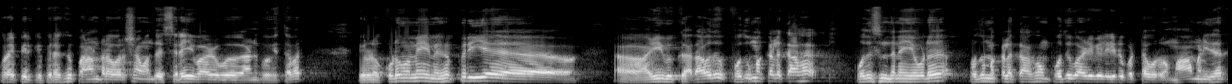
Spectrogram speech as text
குறைப்பிற்கு பிறகு பன்னெண்டரை வருஷம் வந்து சிறை வாழ்வு அனுபவித்தவர். இவரோட குடும்பமே மிகப்பெரிய அழிவுக்கு அதாவது பொதுமக்களுக்காக பொது சிந்தனையோடு பொதுமக்களுக்காகவும் பொது வாழ்வில் ஈடுபட்ட ஒரு மாமனிதர்.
